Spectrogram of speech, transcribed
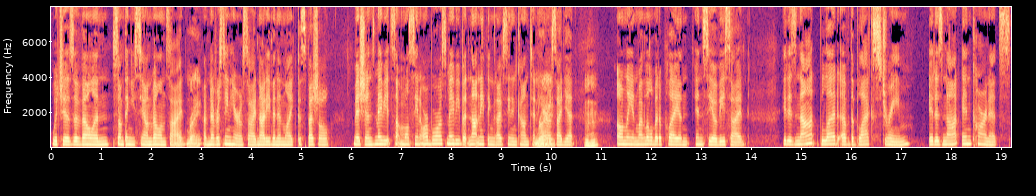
which is a villain, something you see on villain side. Right. I've never seen hero side, not even in like the special missions. Maybe it's something we'll see in Ouroboros, maybe, but not anything that I've seen in content hero side yet. Mm-hmm. Only in my little bit of play in, in COV side. It is not Blood of the Black Stream. It is not Incarnates.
